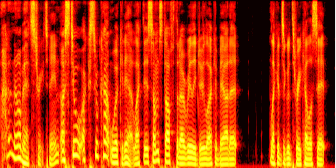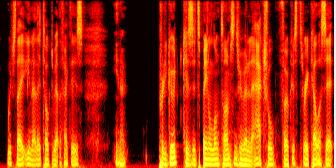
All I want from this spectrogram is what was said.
I don't know about streets, man. I still, I still can't work it out. Like, there's some stuff that I really do like about it. Like, it's a good three color set, which they, you know, they talked about the fact is, you know, pretty good because it's been a long time since we've had an actual focused three color set.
